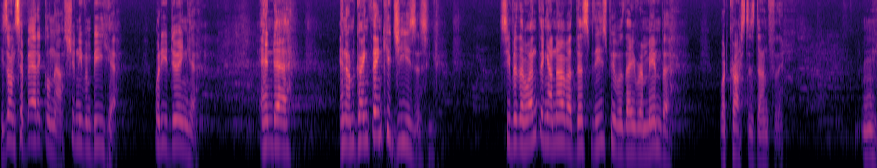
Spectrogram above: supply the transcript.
He's on sabbatical now, shouldn't even be here. What are you doing here? And, uh, and I'm going, Thank you, Jesus. See, but the one thing I know about this, these people, they remember what Christ has done for them. Mm.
